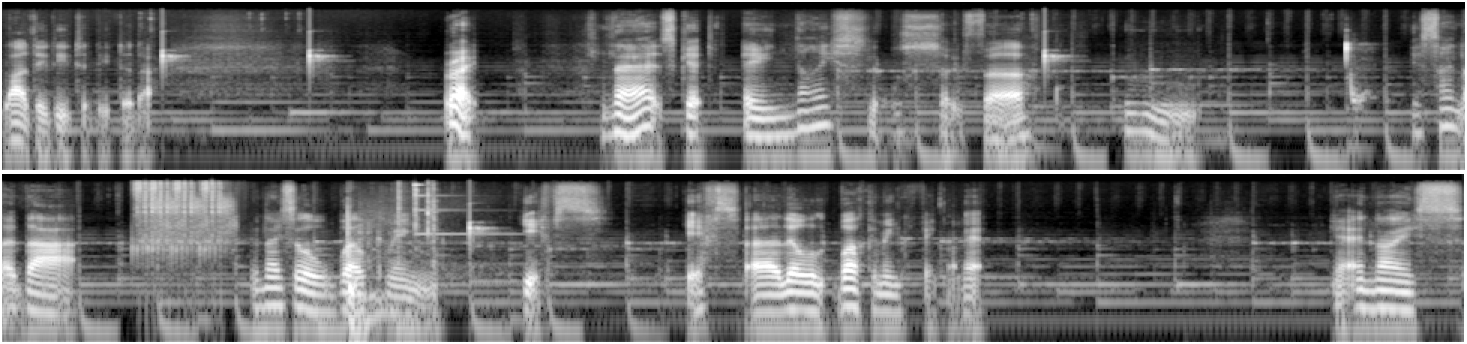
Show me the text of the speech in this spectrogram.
la di di di di da. Right. Let's get a nice little sofa. Ooh. Yeah, something like that. A nice little welcoming gifts. Gifts. A uh, little welcoming thing on it. Get a nice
